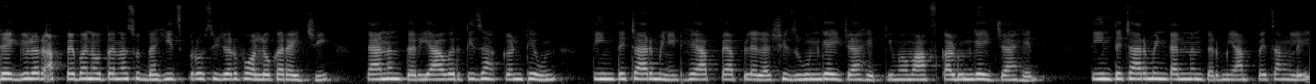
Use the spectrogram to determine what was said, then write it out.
रेग्युलर आप्पे बनवताना सुद्धा हीच प्रोसिजर फॉलो करायची. त्यानंतर यावरती झाकण ठेवून तीन ते चार मिनिट हे आप्पे आपल्याला शिजवून घ्यायचे आहेत किंवा वाफ काढून घ्यायचे आहेत. तीन ते चार मिनिटांनंतर मी आप्पे चांगले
